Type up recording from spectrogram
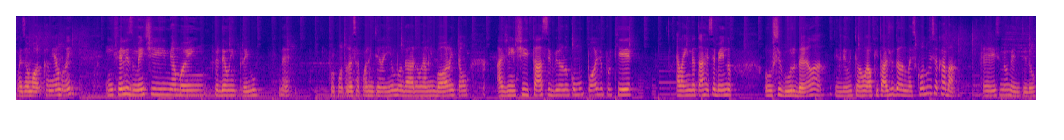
mas eu moro com a minha mãe. Infelizmente minha mãe perdeu o emprego, né? Por conta dessa quarentena aí, mandaram ela embora, então a gente tá se virando como pode, porque ela ainda tá recebendo o seguro dela, entendeu? Então é o que tá ajudando. Mas quando isso acabar, é esse meu medo, entendeu?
